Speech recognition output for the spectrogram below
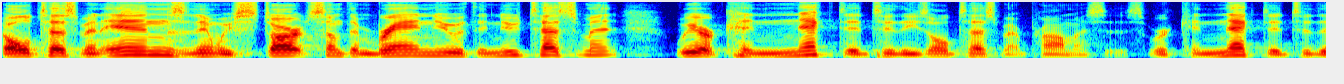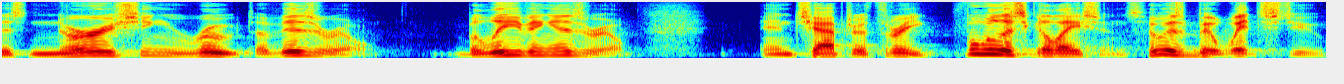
Old Testament ends, and then we start something brand new with the New Testament. We are connected to these Old Testament promises. We're connected to this nourishing root of Israel, believing Israel in chapter 3. Foolish Galatians, who has bewitched you?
